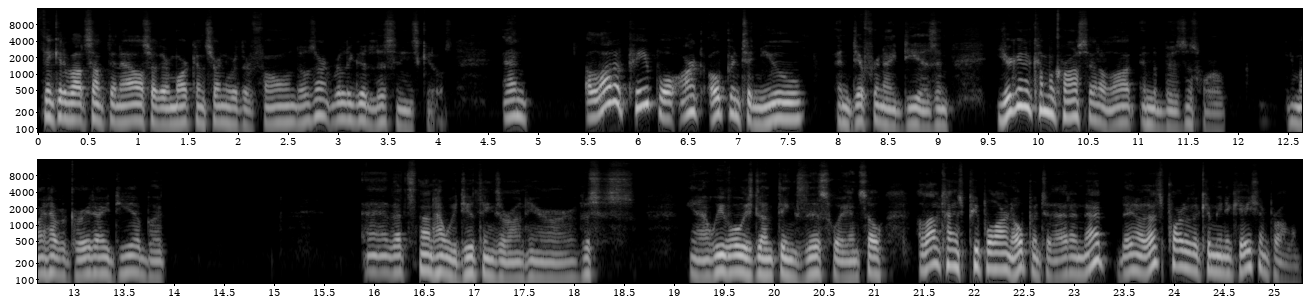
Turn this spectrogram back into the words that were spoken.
thinking about something else or they're more concerned with their phone, those aren't really good listening skills. And a lot of people aren't open to new and different ideas. And you're going to come across that a lot in the business world. You might have a great idea, but eh, that's not how we do things around here. Or this is you know we've always done things this way. And so a lot of times people aren't open to that. And that you know that's part of the communication problem.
